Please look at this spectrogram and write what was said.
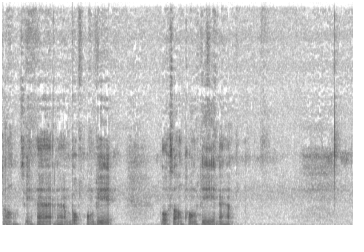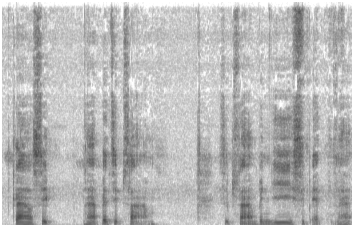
สองสี่ห้านะครับบวกคงที่ บวกสองคงที่นะครับเก้าสิบนะฮะเป็นสิบสามสิบสามเป็นยี่สิบเอ็ดนะฮะ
